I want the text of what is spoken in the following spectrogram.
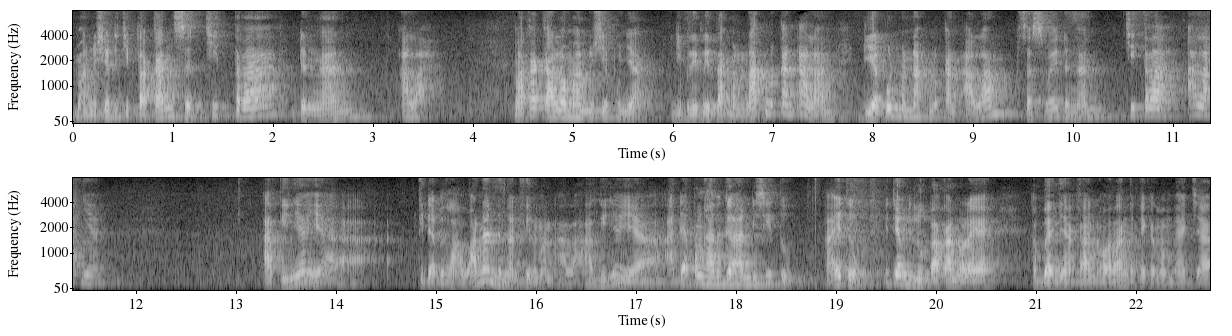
Manusia diciptakan secitra dengan Allah. Maka kalau manusia punya diberi perintah menaklukkan alam, dia pun menaklukkan alam sesuai dengan citra Allahnya. Artinya ya tidak berlawanan dengan firman Allah. Artinya ya ada penghargaan di situ. Nah itu, itu yang dilupakan oleh kebanyakan orang ketika membaca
